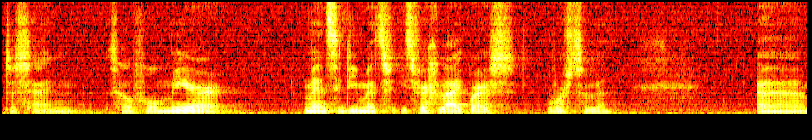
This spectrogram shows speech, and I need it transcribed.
er zijn zoveel meer mensen die met iets vergelijkbaars worstelen. Ehm,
